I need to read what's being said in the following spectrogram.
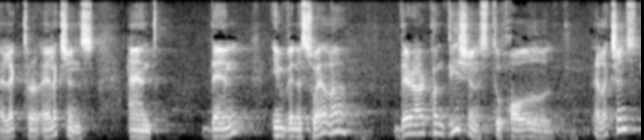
elections, and then in Venezuela, there are conditions to hold elections.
